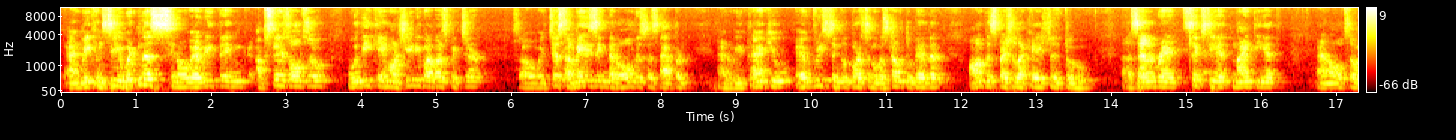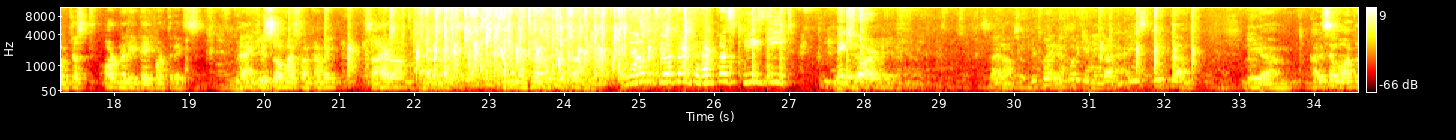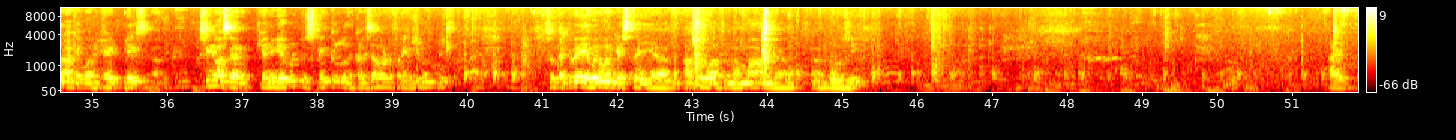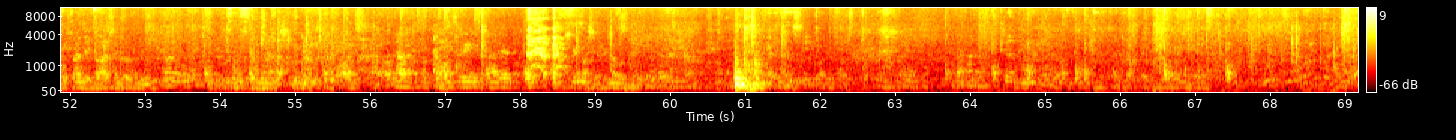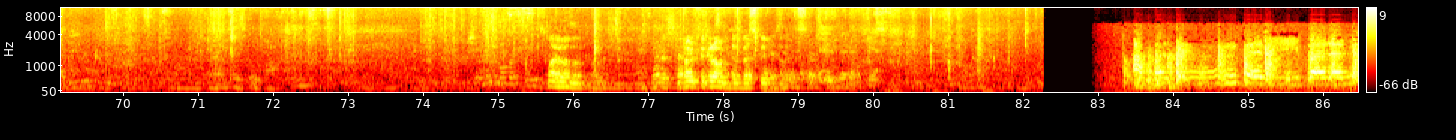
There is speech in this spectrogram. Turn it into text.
and we can see, witness, you know, everything upstairs also. Woody came on Shirdi Baba's picture. So it's just amazing that all this has happened. And we thank you, every single person who has come together on this special occasion to uh, celebrate 60th, 90th, and also just ordinary day birthdays. Thank you so much for coming. Sairam, have a nice, come and enjoy the. Now it's your turn to help us. Please eat. Make sure. So before, before getting up, please take the, the um, Kalisa water on your head, please. Uh, Srinivas garu, can you be able to sprinkle the Kalisa water for everyone, please? So that way everyone gets the um, Ashirwad from Amma and uh, uh, Guruji. Hi, Krishna ji, Ashirwad really tired. I don't know. Trying to figure out the best way to do it. अमरशंकरी परमेश्वरी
